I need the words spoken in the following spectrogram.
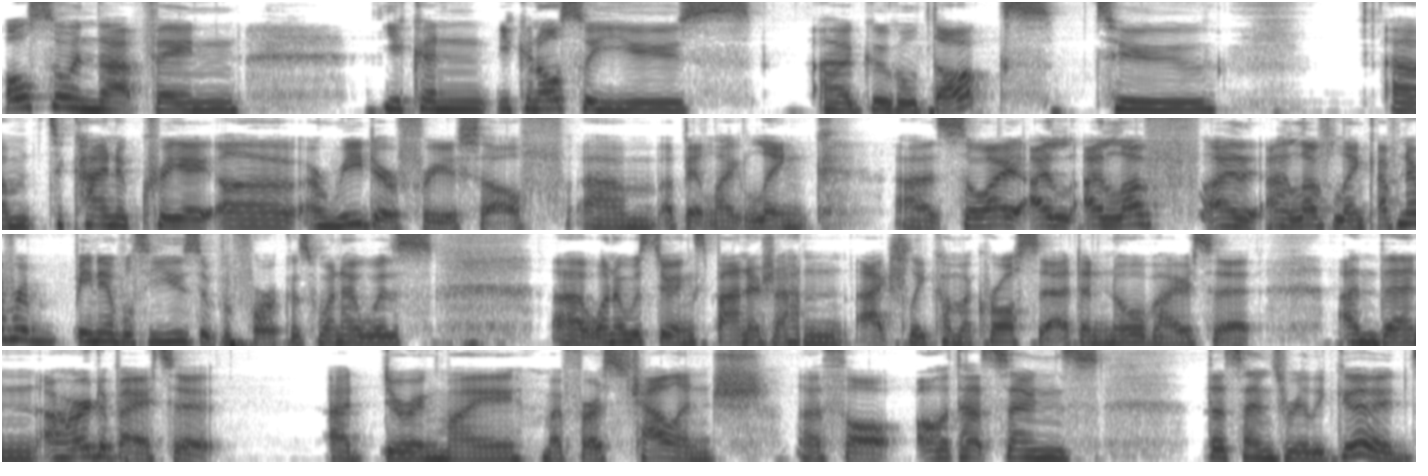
also in that vein, you can you can also use uh, Google Docs to um, to kind of create a, a reader for yourself, um, a bit like LingQ. Uh, so I, I, I love I, I love LingQ. I've never been able to use it before because when I was uh, when I was doing Spanish, I hadn't actually come across it. I didn't know about it, and then I heard about it uh, during my my first challenge. I thought, oh, that sounds that sounds really good,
